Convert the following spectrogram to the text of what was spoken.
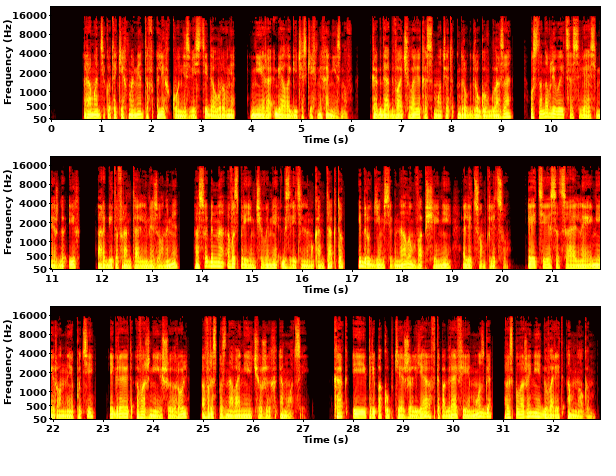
Романтику таких моментов легко не до уровня нейробиологических механизмов. Когда два человека смотрят друг другу в глаза, устанавливается связь между их орбитофронтальными зонами, особенно восприимчивыми к зрительному контакту и другим сигналам в общении лицом к лицу. Эти социальные нейронные пути играют важнейшую роль в распознавании чужих эмоций. Как и при покупке жилья в топографии мозга, расположение говорит о многом.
